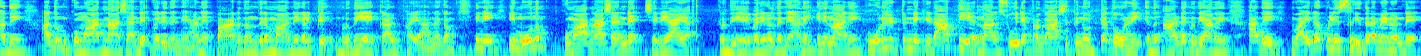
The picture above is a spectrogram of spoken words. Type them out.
അത് അതും കുമാരനാശാന്റെ വരി തന്നെയാണ്. പാരതന്ത്ര്യം മാനികൾക്ക് മൃതിയേക്കാൾ ഭയാനകം. ഇനി ഈ മൂന്നും കുമാരനാശാന്റെ ശരിയായ കൃതി വരികൾ തന്നെയാണ്. ഇനി നാല് കൂരിരുട്ടിന്റെ കിടാത്തി എന്നാൽ സൂര്യപ്രകാശത്തിന് ഒറ്റ തോഴി എന്ന് ആരുടെ കൃതിയാണ്? അത് വൈലോപ്പള്ളി ശ്രീധരമേനോന്റെ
